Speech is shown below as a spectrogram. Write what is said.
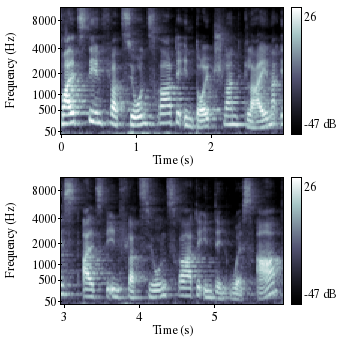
Falls die Inflationsrate in Deutschland kleiner ist als die Inflationsrate in den USA,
